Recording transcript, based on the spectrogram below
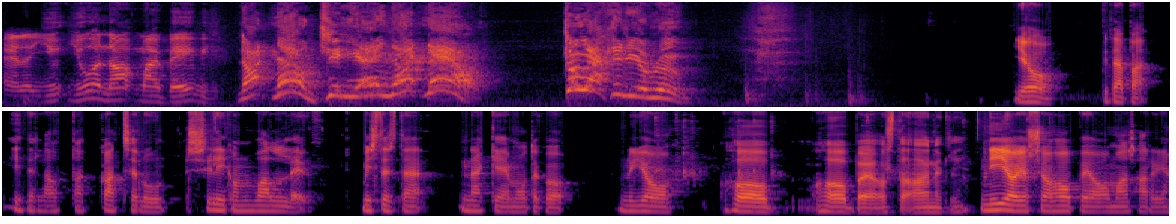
and you you are not my baby. Not now, Jin Yang, not now! Go back into your room! Joo, pitääpä itsellä ottaa katseluun Silikon Valley. Mistä sitä näkee muuta kuin, no joo. H, HBOsta ainakin. Niin joo, jos se on HBO oma sarja.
